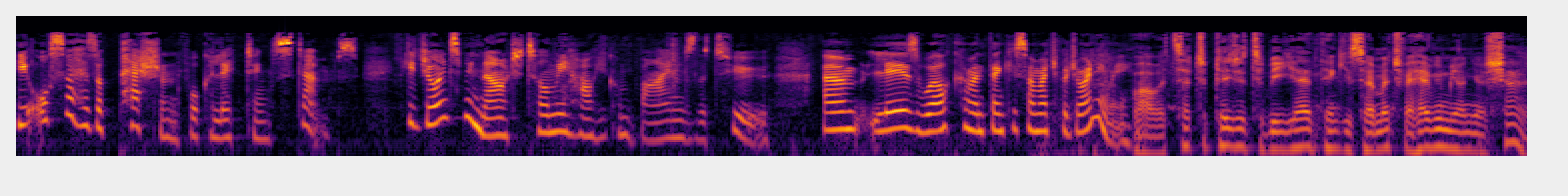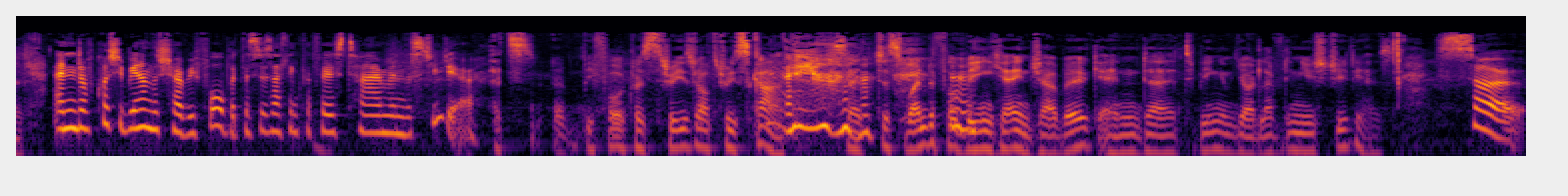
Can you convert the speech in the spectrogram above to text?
He also has a passion for collecting stamps. He joins me now to tell me how he combines the two. Um, Les, welcome and thank you so much for joining me. Wow, it's such a pleasure to be here and thank you so much for having me on your show. And of course, you've been on the show before, but this is, I think, the first time in the studio. It's uh, before it was through Israel, through Skype. so it's just wonderful being here in Joburg and uh, to being in your lovely new studios. So,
